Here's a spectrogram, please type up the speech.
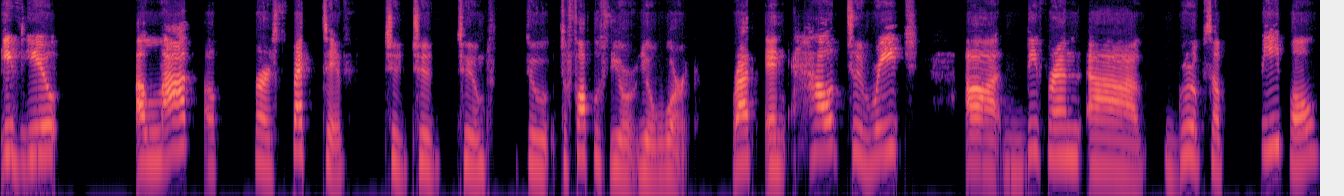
give you a lot of perspective to to to to to focus your your work, right? And how to reach uh, different uh, groups of people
